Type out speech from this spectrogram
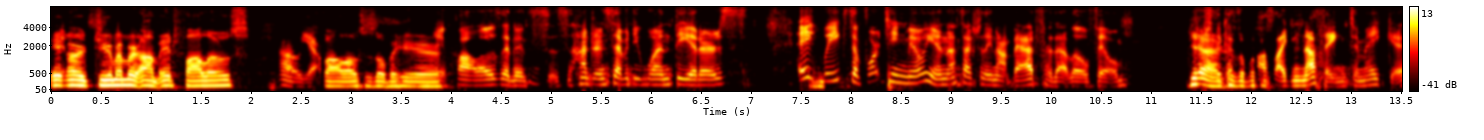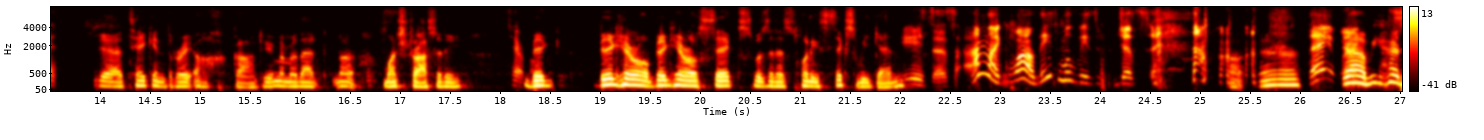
It, or do you remember um? It follows. Oh, yeah. Follows is over here. It follows, and it's, it's 171 theaters. Eight Mm. weeks of 14 million. That's actually not bad for that little film. Yeah, because it it was like nothing to make it. Yeah Taken three. Oh god, do you remember that uh, monstrosity? Terrible. Big Big Hero Big Hero Six was in its 26th weekend. Jesus. I'm like, wow, these movies just, Uh, yeah, they were yeah, we had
